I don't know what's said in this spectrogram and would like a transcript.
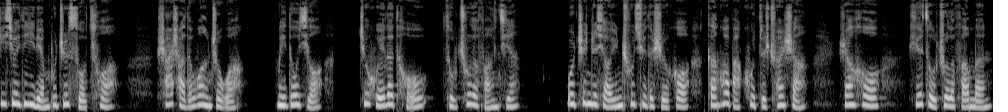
依旧一脸不知所措，傻傻的望着我。没多久，就回了头，走出了房间。我趁着小英出去的时候，赶快把裤子穿上，然后也走出了房门。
